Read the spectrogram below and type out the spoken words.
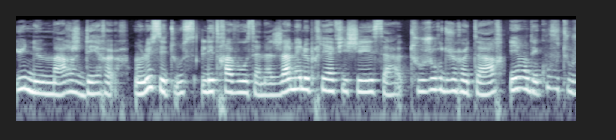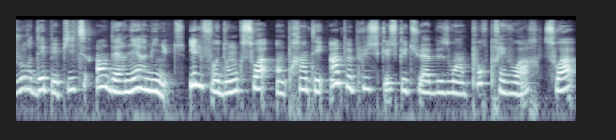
une marge d'erreur. On le sait tous, les travaux, ça n'a jamais le prix affiché, ça a toujours du retard et on découvre toujours des pépites en dernière minute. Il faut donc soit emprunter un peu plus que ce que tu as besoin pour prévoir, soit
